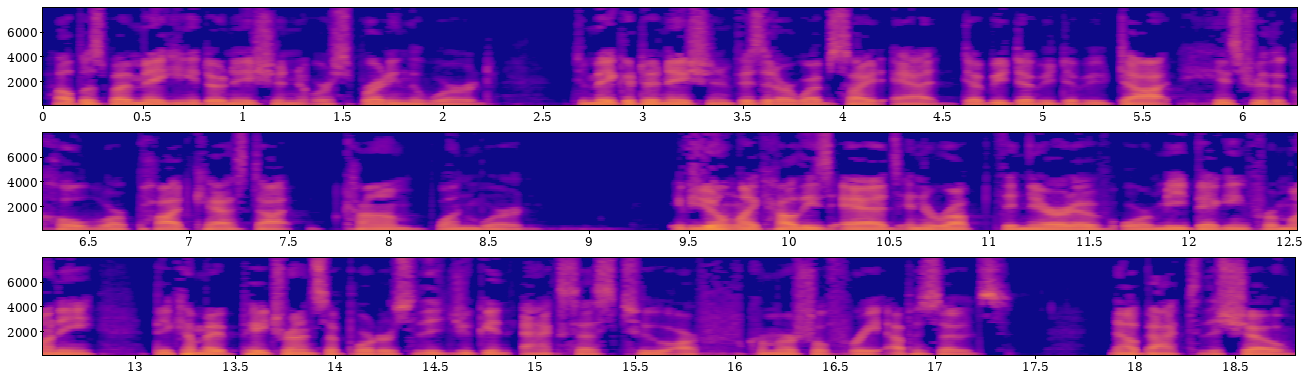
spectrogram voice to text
help us by making a donation or spreading the word. To make a donation, visit our website at www.historyofthecoldwarpodcast.com, one word. If you don't like how these ads interrupt the narrative or me begging for money, become a Patreon supporter so that you can access to our commercial free episodes. Now back to the show.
